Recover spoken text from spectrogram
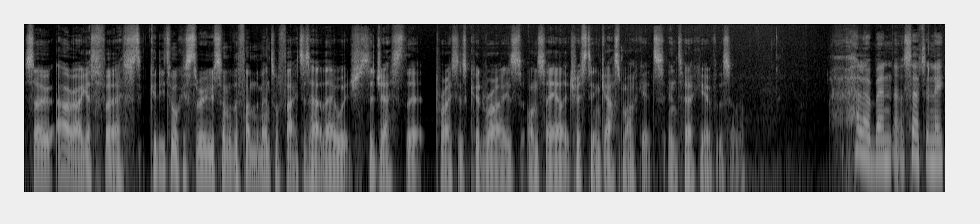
So Aura, I guess first, could you talk us through some of the fundamental factors out there which suggest that prices could rise on, say, electricity and gas markets in Turkey over the summer? Hello, Ben. Uh, certainly.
